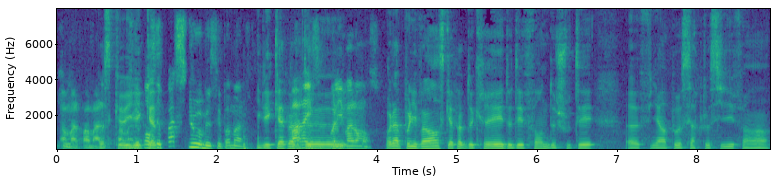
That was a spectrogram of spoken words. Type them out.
Pas mal, pas mal. Parce mal. Je est, cap- pas si haut, mais c'est pas mal. il est capable Pareil, c'est de. polyvalence. Voilà, polyvalence, capable de créer, de défendre, de shooter, euh, finir un peu au cercle aussi. Enfin.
